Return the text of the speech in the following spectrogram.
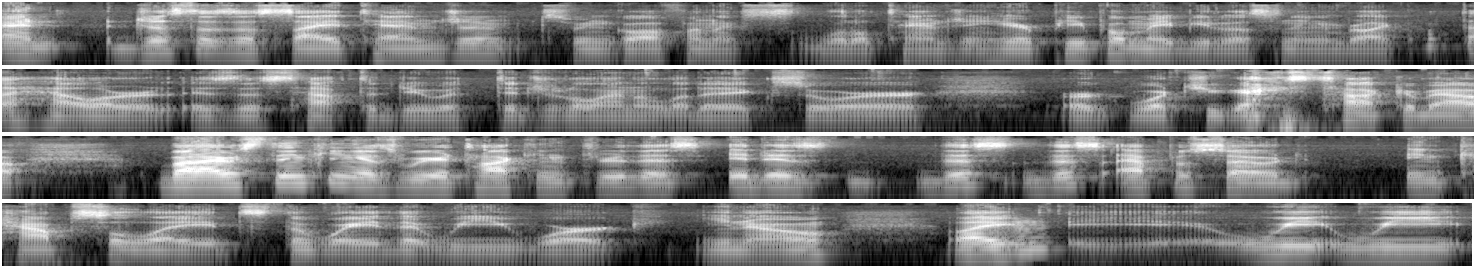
And just as a side tangent, so we can go off on a little tangent here. People may be listening and be like, "What the hell are, is this have to do with digital analytics or or what you guys talk about?" But I was thinking as we were talking through this, it is this this episode encapsulates the way that we work. You know, like mm-hmm. we we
